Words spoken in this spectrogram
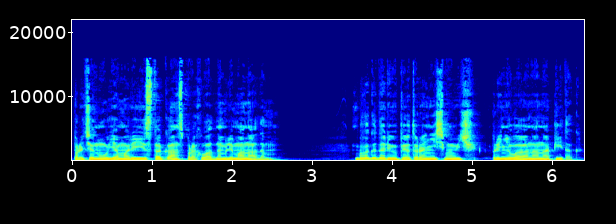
протянул я Марии стакан с прохладным лимонадом. «Благодарю, Петр Анисимович», – приняла она напиток.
